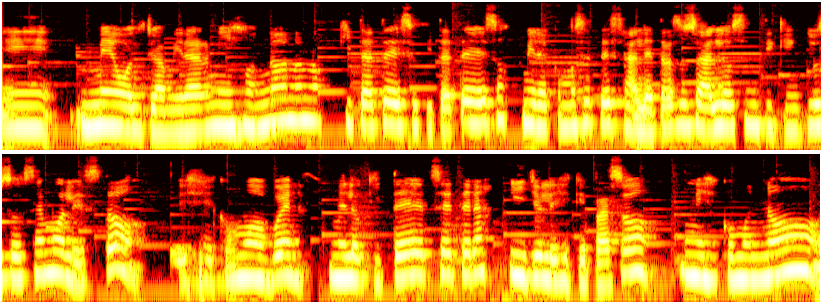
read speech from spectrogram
eh, me volteó a mirar, me dijo, no, no, no, quítate eso, quítate eso, mira cómo se te sale atrás, o sea, lo sentí que incluso se molestó. Dije como, bueno, me lo quité, etcétera, y yo le dije, ¿qué pasó? Y me dijo como, no,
